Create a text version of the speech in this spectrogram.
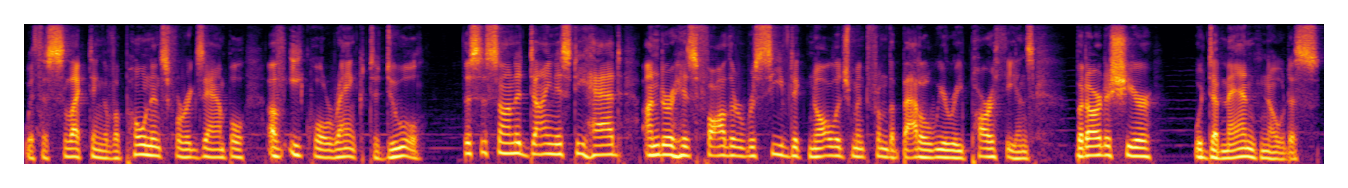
with the selecting of opponents, for example, of equal rank to duel. The Sassanid dynasty had, under his father, received acknowledgement from the battle weary Parthians, but Ardashir would demand notice.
